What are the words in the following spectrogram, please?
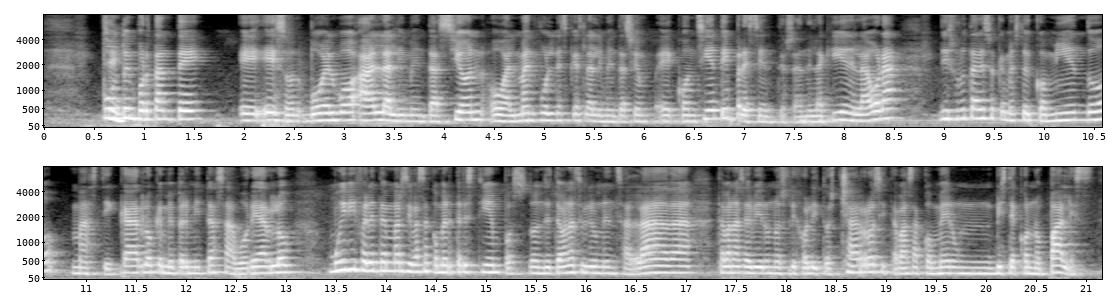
Punto importante, eh, eso, vuelvo a la alimentación o al mindfulness, que es la alimentación eh, consciente y presente, o sea, en el aquí y en el ahora, disfrutar eso que me estoy comiendo, masticarlo, que me permita saborearlo muy diferente, Mar, si vas a comer tres tiempos, donde te van a servir una ensalada, te van a servir unos frijolitos charros y te vas a comer un bistec con nopales.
